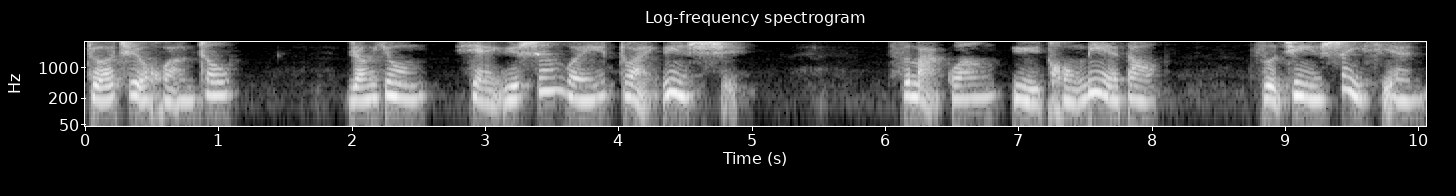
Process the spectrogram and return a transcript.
折至黄州，仍用显于身为转运使。司马光与同列道：“子俊甚贤，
